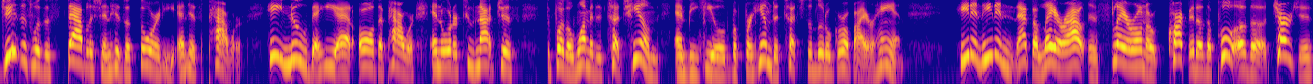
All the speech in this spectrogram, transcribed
Jesus was establishing his authority and his power. He knew that he had all the power in order to not just for the woman to touch him and be healed, but for him to touch the little girl by her hand. He didn't he didn't have to lay her out and slay her on the carpet of the pool of the churches.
